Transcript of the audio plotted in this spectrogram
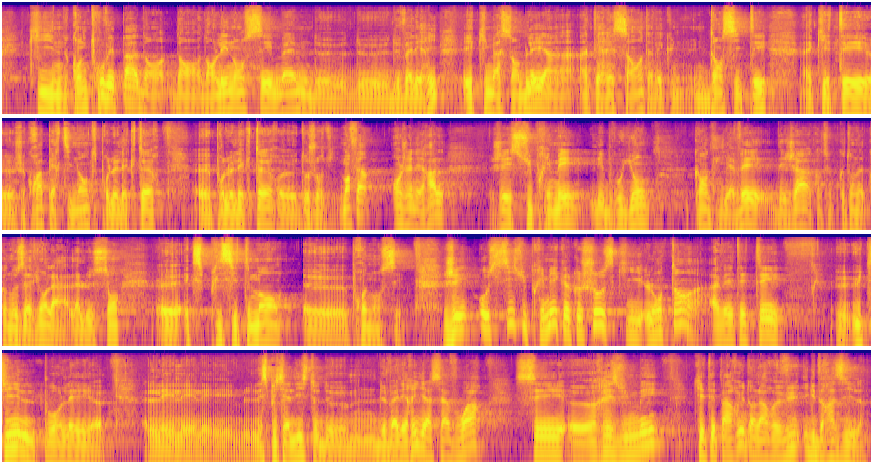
qu'on ne trouvait pas dans, l'énoncé même de, Valérie et qui m'a semblé intéressante avec une, une, densité qui était, je crois, pertinente pour le lecteur, pour le lecteur d'aujourd'hui. Mais enfin, en général, j'ai supprimé les brouillons quand il y avait déjà, quand, nous avions la, leçon euh, explicitement euh, prononcée. J'ai aussi supprimé quelque chose qui longtemps avait été euh, utile pour les, spécialistes de, Valérie, à savoir ces résumés qui étaient parus dans la revue Yggdrasil.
